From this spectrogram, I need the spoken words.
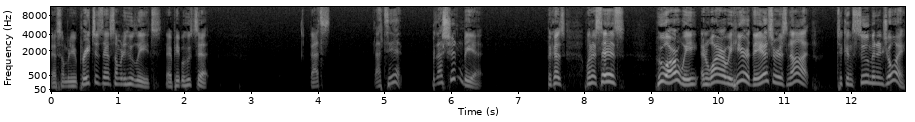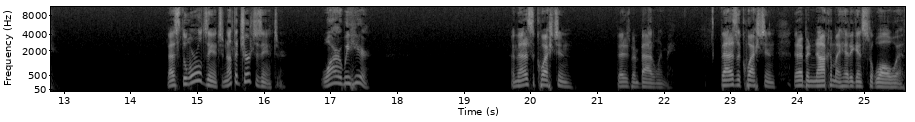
They have somebody who preaches. They have somebody who leads. They have people who sit. That's that's it. But that shouldn't be it. Because when it says, "Who are we and why are we here?" the answer is not to consume and enjoy. That's the world's answer, not the church's answer. Why are we here? And that is a question that has been battling me. That is a question that I've been knocking my head against the wall with.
